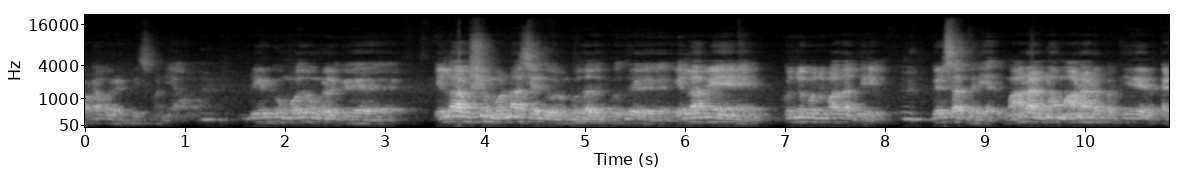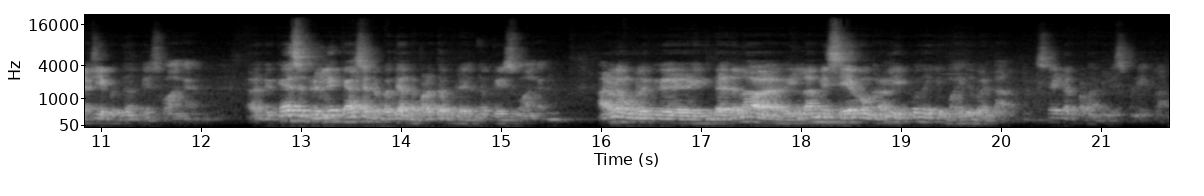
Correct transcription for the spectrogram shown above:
படம் ரிலீஸ் பண்ணி ஆகணும் இப்படி இருக்கும்போது உங்களுக்கு எல்லா விஷயமும் ஒன்றா சேர்ந்து வரும்போது அதுக்கு வந்து எல்லாமே கொஞ்சம் கொஞ்சமாக தான் தெரியும். பெருசாக தெரியாது. மாநாடுனா மாநாடை பற்றி கட்சியை பற்றி தான் பேசுவாங்க. அதுக்கு கேசட் இல்லையே கேசட்டை பற்றி அந்த படத்தை பற்றி தான் பேசுவாங்க. அதனால் உங்களுக்கு இந்த இதெல்லாம் எல்லாமே சேருவங்கனால இப்போதைக்கு இது வேண்டாம். ஸ்டேட்டாக படம் ரிலீஸ் பண்ணிக்கலாம்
